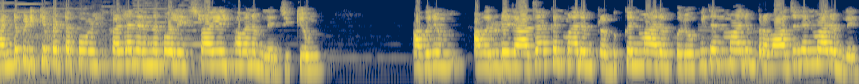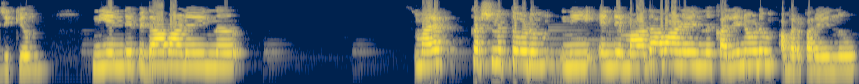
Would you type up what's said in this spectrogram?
കണ്ടുപിടിക്കപ്പെട്ടപ്പോൾ കള്ളൻ എന്ന പോലെ ഇസ്രായേൽ ഭവനം ലജ്ജിക്കും. അവരും അവരുടെ രാജാക്കന്മാരും പ്രഭുക്കന്മാരും പുരോഹിതന്മാരും പ്രവാചകന്മാരും ലജ്ജിക്കും. നീ എന്റെ പിതാവാണ് എന്ന് മരക്കഷ്ണത്തോടും നീ എന്റെ മാതാവാണ് എന്ന് കല്ലിനോടും അവർ പറയുന്നു.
